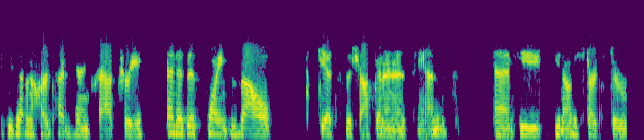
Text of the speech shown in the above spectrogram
He's having a hard time hearing Crabtree. And at this point, Vowell gets the shotgun in his hands, and he, you know, he starts to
